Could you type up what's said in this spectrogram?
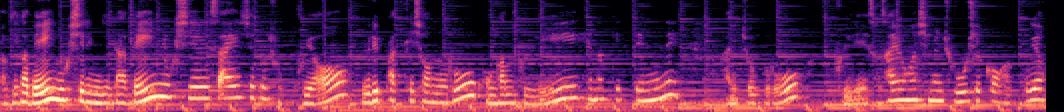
여기가 메인 욕실입니다. 메인 욕실 사이즈도 좋고요. 유리 파티션으로 공간 분리 해놨기 때문에 안쪽으로 분리해서 사용하시면 좋으실 것 같고요.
